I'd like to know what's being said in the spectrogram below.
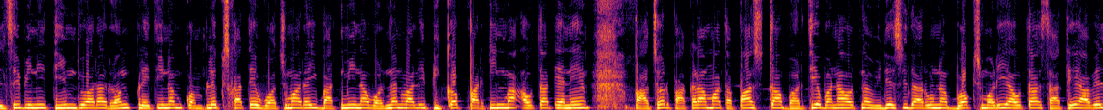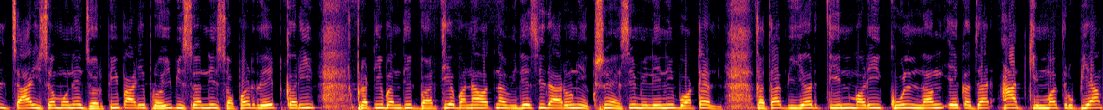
એલસીબીની ટીમ દ્વારા રંગ પ્લેટિનમ કોમ્પ્લેક્સ ખાતે વોચમાં રહી બાતમીના વર્ણનવાળી પિકઅપ પાર્કિંગમાં આવતા તેને પાછળ પાકડામાં તપાસતા ભારતીય બનાવટના વિદેશી દારૂના બોક્સ મળી આવતા સાથે આવેલ ચાર ઇસમોને ઝડપી પાડી પ્રોહિબિશનની સફળ રેડ કરી પ્રતિબંધિત ભારતીય બનાવટના વિદેશી દારૂની એકસો એંસી મિલીની બોટલ તથા બિયર તીન મળી કુલ નંગ એક હજાર આઠ કિંમત રૂપિયા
